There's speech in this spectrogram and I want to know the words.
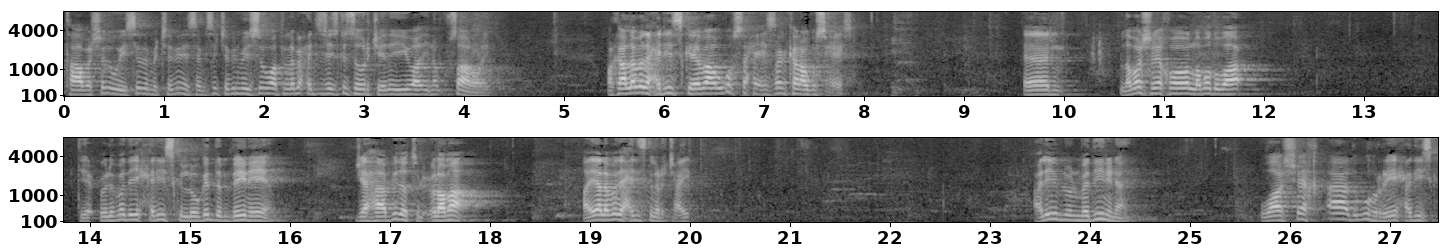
taabashada weysada ma jabinaysa mise jabin mayso waatan laba xadiis iska soo horjeeday iyo waa ina ku soo arooray marka labada xadiiskeebaa ugu saxiixsan kana ugu saxiixsan. Laba sheekoo labaduba dee culimadii xadiiska looga dambeynaya jahaabidat lculamaa ayaa labada xadiiska la rajxay cali ibnu lmadinina waa sheekh aada ugu horreeyey xadiiska.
